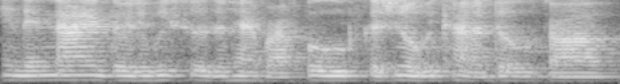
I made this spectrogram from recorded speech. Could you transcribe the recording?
and at 9.30 we still didn't have our food because, you know, we kind of dozed off.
